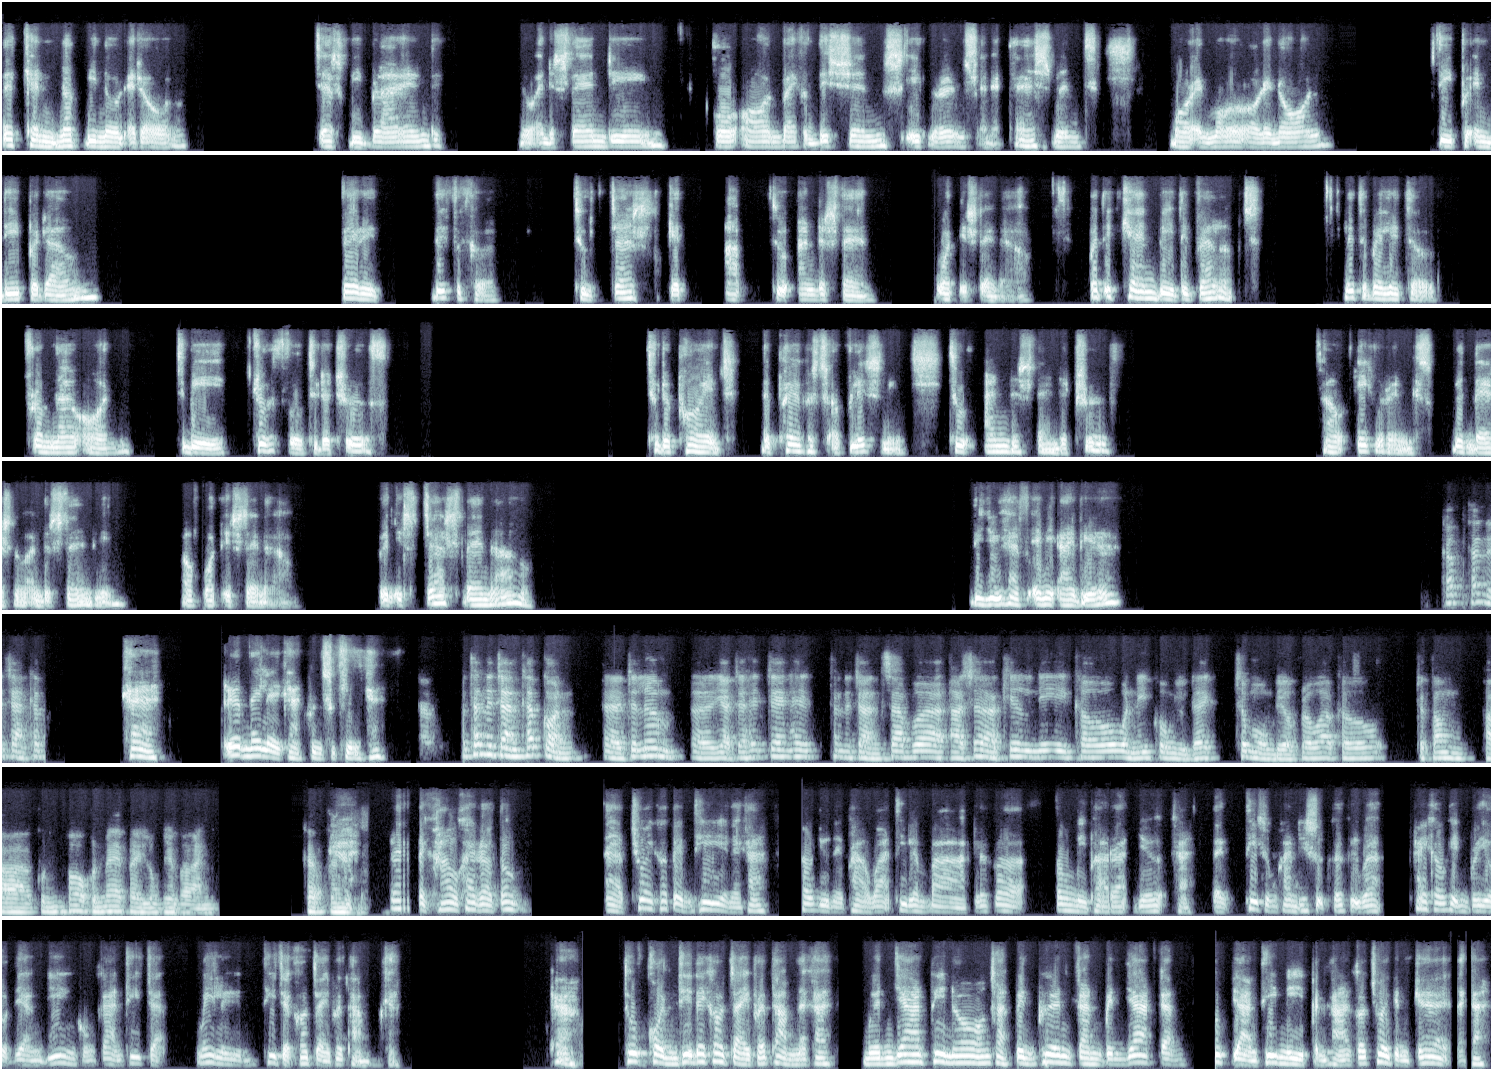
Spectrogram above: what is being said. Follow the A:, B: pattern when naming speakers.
A: that cannot be known at all. Just be blind, no understanding, go on by conditions, ignorance, and attachment, more and more on and on, deeper and deeper down. Very difficult to just get up to understand what is there now. But it can be developed little by little from now on to be truthful to the truth. To the point, the purpose of listening to understand the truth. How ignorance when there's no understanding of what is there now. When it's just there now. Do you have any idea
B: ครับท่านอาจารย์ครับ
A: ค่ะ เริ่มได้เลยค่ะ คุณสุขินค่ะ
B: ท่านอาจารย์ครับก่อนเอ่อจะเริ่มเอ่ออยากจะให้แจ้งให้ท่านอาจารย์ทราบว่าอาชาคิลนี่เขาวันนี้คงอยู่ได้ชั่วโมงเดียว เพราะว่าเขาจะต้องพาคุณพ่อคุณแม่ไปโรงพยาบาล ครับท่าน
A: แรกแต่เข้าค่ะเราต้องอช่วยเขาเต็มที่นะคะเขาอยู่ในภาวะที่ลำบากแล้วก็ต้องมีภาระเยอะค่ะ แต่ที่สำคัญที่สุดก็คือว่า ให้เขาเห็นประโยชน์อย่างยิ่งของการที่จะไม่ลืมที่จะเข้าใจพระธรรมค่ะ ค่ะ ทุกคนที่ได้เข้าใจพระธรรมนะคะ เหมือนญาติพี่น้องค่ะ เป็นเพื่อนกันเป็นญาติกัน ทุกอย่างที่มีปัญหาก็ช่วยกันแก้นะคะ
